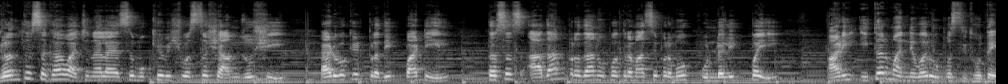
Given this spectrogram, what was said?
ग्रंथसखा वाचनालयाचे मुख्य विश्वस्त श्याम जोशी ॲडव्होकेट प्रदीप पाटील तसंच आदान प्रदान उपक्रमाचे प्रमुख पुंडलिक पै आणि इतर मान्यवर उपस्थित होते.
